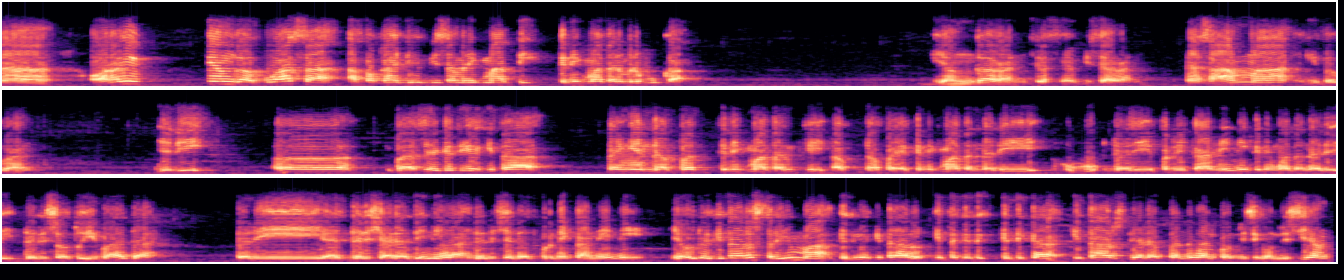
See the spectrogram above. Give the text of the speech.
Nah orang yang nggak puasa apakah dia bisa menikmati kenikmatan berbuka? Ya Hmm. enggak kan jelas nggak bisa kan. Nah sama gitu kan jadi eh bahasanya ketika kita pengen dapat kenikmatan ke, apa ya kenikmatan dari hubung dari pernikahan ini kenikmatan dari dari suatu ibadah dari ya, dari syariat inilah dari syariat pernikahan ini ya udah kita harus terima ketika kita harus kita ketika kita harus dihadapkan dengan kondisi-kondisi yang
